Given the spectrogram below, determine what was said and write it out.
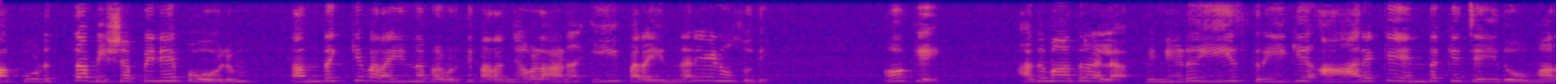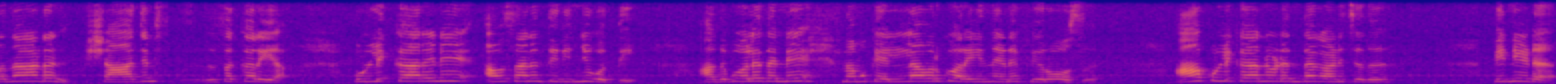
ആ കൊടുത്ത ബിഷപ്പിനെ പോലും തന്തയ്ക്ക് പറയുന്ന പ്രവൃത്തി പറഞ്ഞവളാണ് ഈ പറയുന്ന രേണുസുതി. ഓക്കെ. അത് മാത്രമല്ല പിന്നീട് ഈ സ്ത്രീക്ക് ആരൊക്കെ എന്തൊക്കെ ചെയ്തു? മറുനാടൻ ഷാജൻ സക്കറിയ പുള്ളിക്കാരനെ അവസാനം തിരിഞ്ഞുകൊത്തി. അതുപോലെ തന്നെ നമുക്ക് എല്ലാവർക്കും അറിയുന്നതാണ് ഫിറോസ്. ആ പുള്ളിക്കാരനോട് എന്താ കാണിച്ചത്? പിന്നീട്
